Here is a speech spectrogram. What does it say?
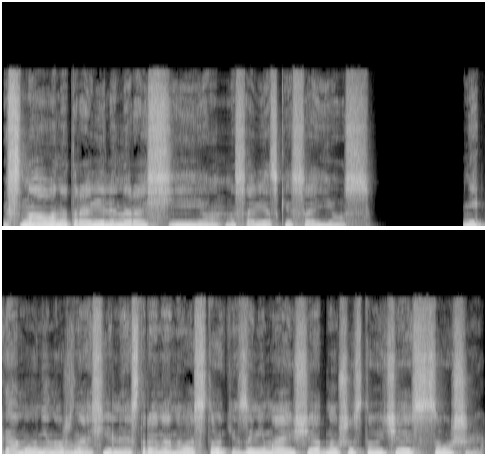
И снова натравили на Россию, на Советский Союз. Никому не нужна сильная страна на Востоке, занимающая одну шестую часть суши.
